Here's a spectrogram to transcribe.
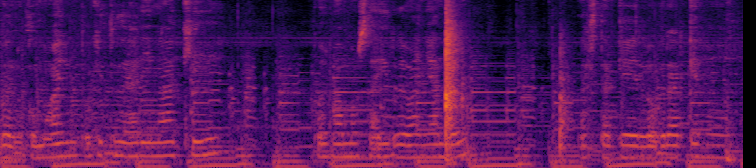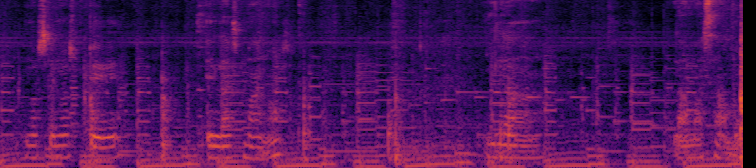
bueno como hay un poquito de harina aquí pues vamos a ir rebañando hasta que lograr que no, se nos pegue en las manos. Y la, amasamos.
